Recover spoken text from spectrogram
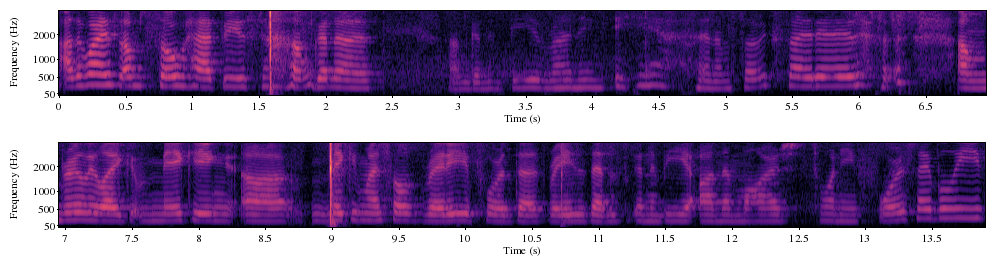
otherwise I'm so happy so I'm gonna I'm gonna be running here and I'm so excited. I'm really like making uh, making myself ready for that race that is gonna be on the March 24th I believe.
